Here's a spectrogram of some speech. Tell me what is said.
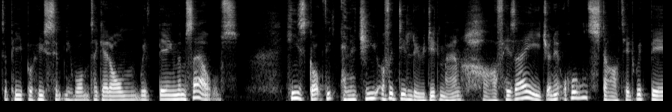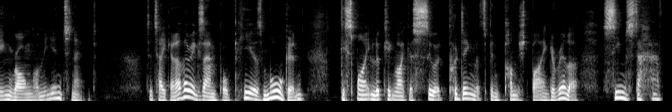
to people who simply want to get on with being themselves. He's got the energy of a deluded man half his age, and it all started with being wrong on the internet. To take another example, Piers Morgan, despite looking like a suet pudding that's been punched by a gorilla, seems to have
